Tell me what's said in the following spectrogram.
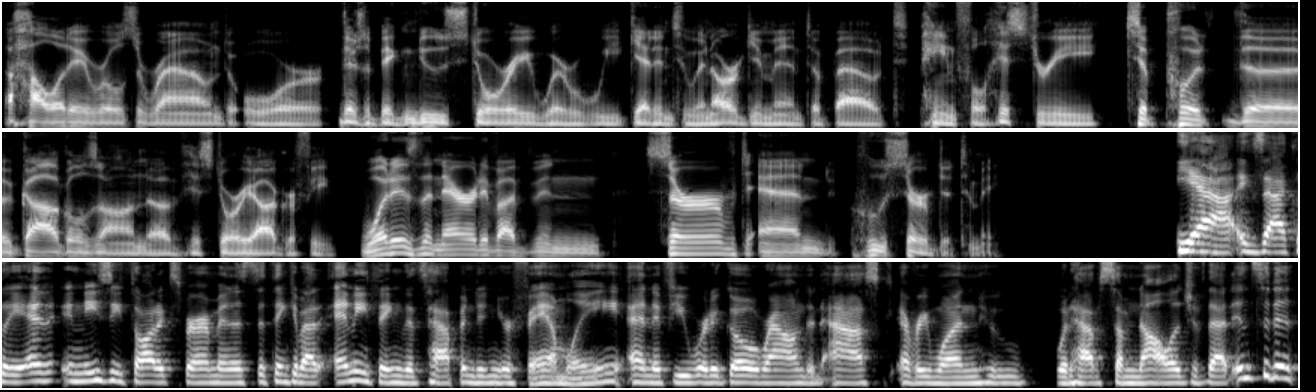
a holiday rolls around or there's a big news story where we get into an argument about painful history to put the goggles on of historiography. What is the narrative I've been served and who served it to me? Yeah, exactly. And an easy thought experiment is to think about anything that's happened in your family. And if you were to go around and ask everyone who would have some knowledge of that incident,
